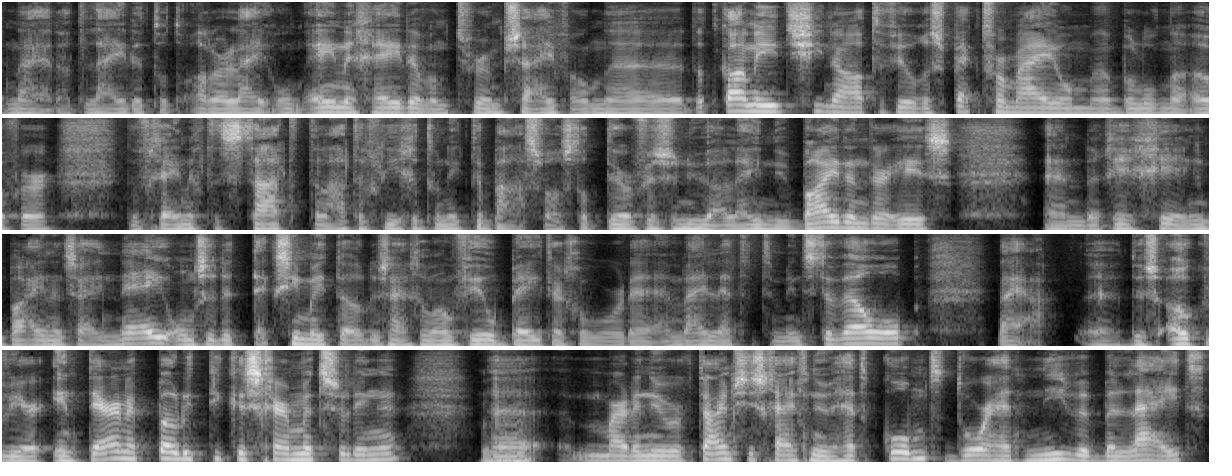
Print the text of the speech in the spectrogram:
nou ja, dat leidde tot allerlei oneenigheden. Want Trump zei van dat kan niet. China had te veel respect voor mij om ballonnen over de Verenigde Staten te laten vliegen toen ik de baas was. Dat durven ze nu alleen nu Biden er is. En de regering Biden zei nee, onze detectiemethoden zijn gewoon veel beter geworden. En wij letten tenminste wel op. Nou ja, dus ook weer interne politieke schermutselingen. Mm -hmm. maar de New York Times die schrijft nu: het komt door het nieuwe beleid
